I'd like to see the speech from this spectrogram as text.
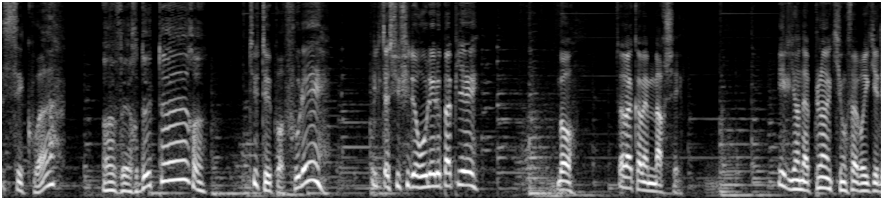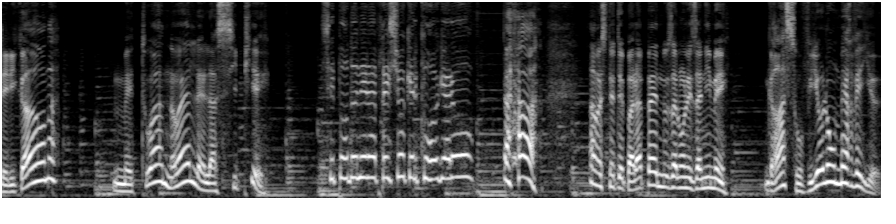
C'est quoi? Un ver de terre? Tu t'es pas foulé Il t'a suffi de rouler le papier. Bon, ça va quand même marcher. Il y en a plein qui ont fabriqué des licornes, mais toi, Noël, elle a six pieds. C'est pour donner l'impression qu'elle court au galop Ah ah Ah mais ce n'était pas la peine, nous allons les animer. Grâce au violon merveilleux,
